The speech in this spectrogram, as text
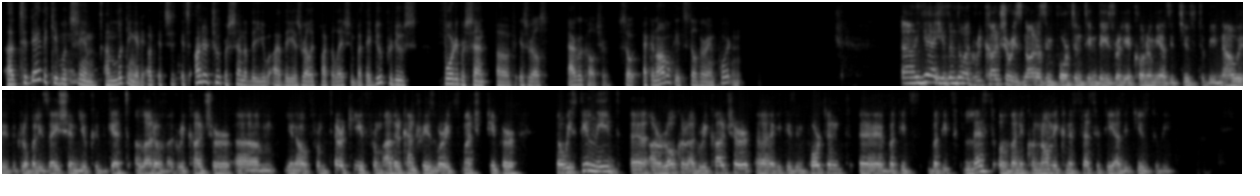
Uh, today, the kibbutzim, I'm looking at it, uh, it's, it's under 2% of the, of the Israeli population, but they do produce 40% of Israel's agriculture. So economically, it's still very important. Uh, yeah, even though agriculture is not as important in the Israeli economy as it used to be now with the globalization, you could get a lot of agriculture, um, you know, from Turkey, from other countries where it's much cheaper. So we still need uh, our local agriculture. Uh, it is important, uh, but it's but it's less of an economic necessity as it used to be.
